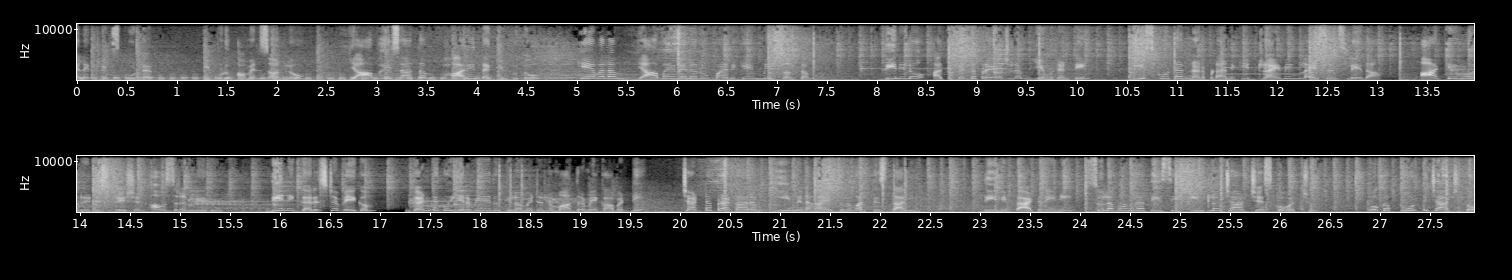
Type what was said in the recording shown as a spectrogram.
ఎలక్ట్రిక్ స్కూటర్. ఇప్పుడు అమెజాన్లో యాభై శాతం భారీ తగ్గింపుతో కేవలం యాభై వేల రూపాయలకే మీ సొంతం. దీనిలో అతిపెద్ద ప్రయోజనం ఏమిటంటే ఈ స్కూటర్ నడపడానికి డ్రైవింగ్ లైసెన్స్ లేదా ఆర్టీఓ రిజిస్ట్రేషన్ అవసరం లేదు. దీని గరిష్ట వేగం గంటకు ఇరవై ఐదు కిలోమీటర్లు మాత్రమే కాబట్టి చట్ట ప్రకారం ఈ మినహాయింపులు వర్తిస్తాయి. దీని బ్యాటరీని సులభంగా తీసి ఇంట్లో ఛార్జ్ చేసుకోవచ్చు. ఒక పూర్తి ఛార్జ్తో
